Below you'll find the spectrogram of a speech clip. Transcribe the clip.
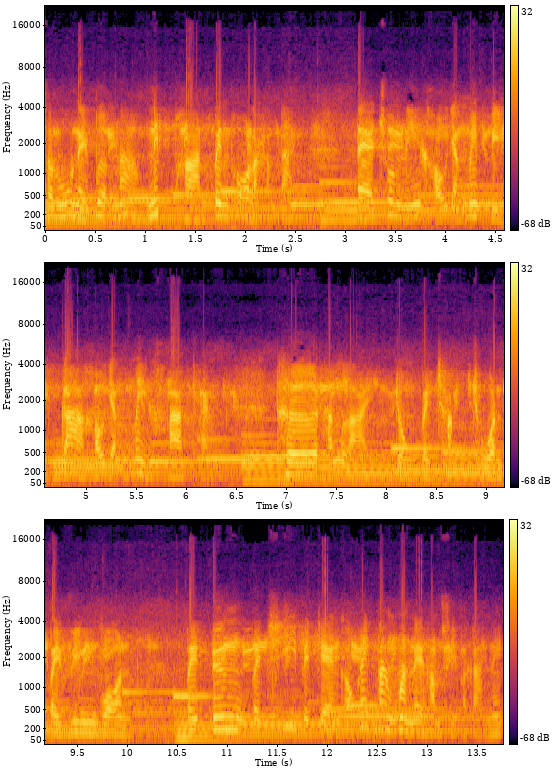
สรู้ในเบื้องหน้า นิพพานเป็นพระอรหันได้ แต่ช่วงนี้เขายังไม่ปีกกล้าเขายังไม่ขาแข็ง เธอทั้งหลายจงไปชักชวนไปวิงวอน ไปดึงไปชี้ไปแจงเขาให้ตั้งมั่นในธรรมสี่ประการนี้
